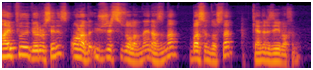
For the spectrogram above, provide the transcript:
Hype'ı görürseniz ona da ücretsiz olanına en azından basın dostlar. Kendinize iyi bakın.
